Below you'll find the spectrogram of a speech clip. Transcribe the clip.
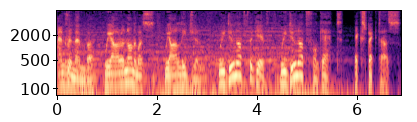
and remember, we are anonymous, we are legion, we do not forgive, we do not forget, expect us.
